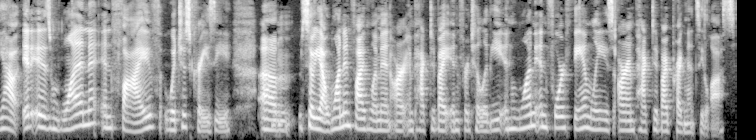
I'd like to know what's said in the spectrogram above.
Yeah, it is one in five, which is crazy. Um, mm-hmm. So, yeah, one in five women are impacted by infertility, and one in four families are impacted by pregnancy loss.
